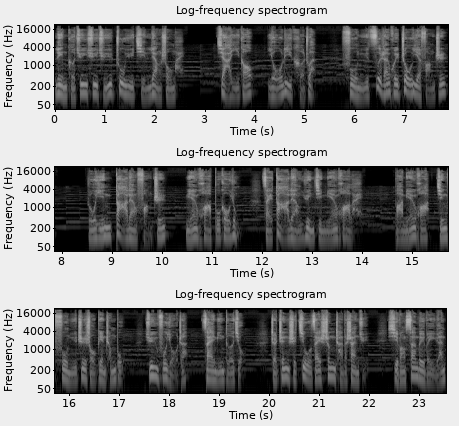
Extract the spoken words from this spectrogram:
令各军需局注意尽量收买。价一高，有利可赚，妇女自然会昼夜纺织。如因大量纺织，棉花不够用，再大量运进棉花来，把棉花经妇女之手变成布，军服有着，灾民得救，这真是救灾生产的善举。希望三位委员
